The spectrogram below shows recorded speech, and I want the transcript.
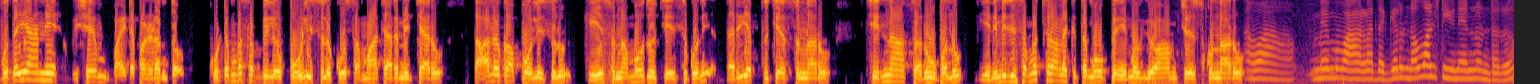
ఉదయాన్నే విషయం బయటపడడంతో కుటుంబ సభ్యులు పోలీసులకు సమాచారం ఇచ్చారు తాలూకా పోలీసులు కేసు నమోదు చేసుకుని దర్యాప్తు చేస్తున్నారు. చిన్న స్వరూపలు ఎనిమిది సంవత్సరాల క్రితము ప్రేమ వివాహం చేసుకున్నారు. మేము వాళ్ళ దగ్గర ఉన్నాం వాళ్ళు టీవీ నైన్లో ఉంటారు?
